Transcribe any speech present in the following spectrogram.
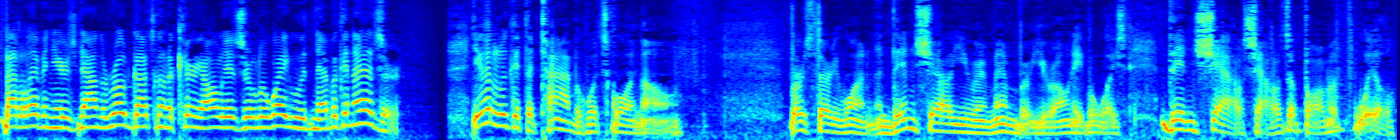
about 11 years down the road, God's going to carry all Israel away with Nebuchadnezzar. You got to look at the time of what's going on. Verse 31, and then shall you remember your own evil ways. Then shall, shall is a form of will.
